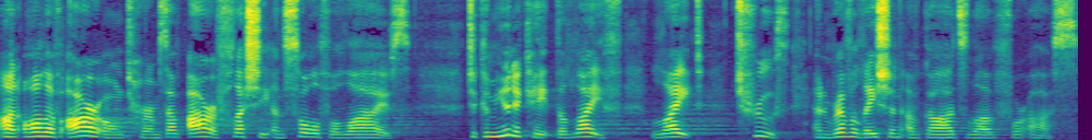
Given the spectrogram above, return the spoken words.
on all of our own terms of our fleshy and soulful lives, to communicate the life, light, truth, and revelation of God's love for us.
